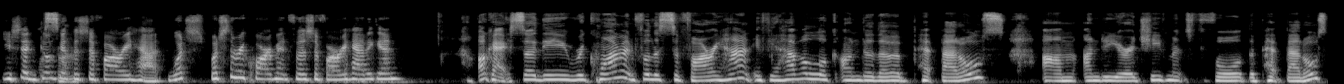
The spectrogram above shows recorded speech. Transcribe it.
You said go get the safari hat. What's what's the requirement for the safari hat again? Okay, so the requirement for the safari hat, if you have a look under the pet battles, um, under your achievements for the pet battles,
